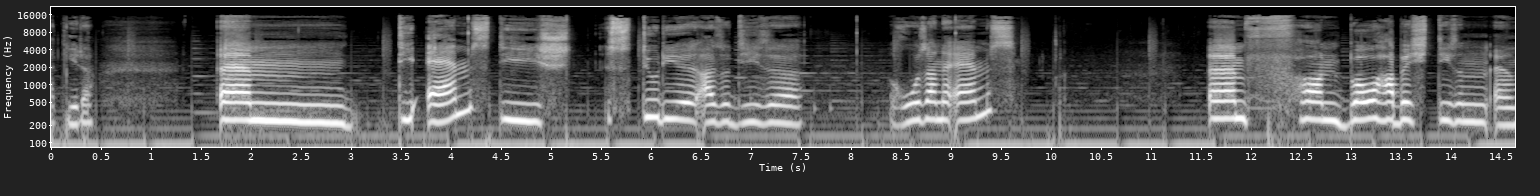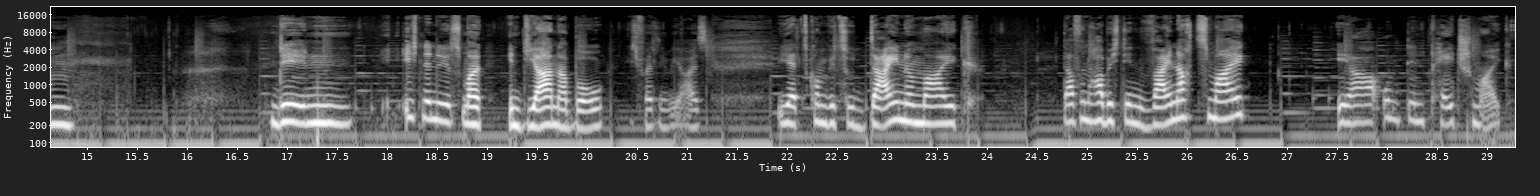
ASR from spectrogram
hat jeder. Ähm, die Ams, die Studie, also diese rosane Ams. Ähm, von Bo habe ich diesen, ähm, den ich nenne jetzt mal Indianer Bow. Ich weiß nicht, wie er heißt. Jetzt kommen wir zu Dynamike. Davon habe ich den Weihnachtsmike. Ja, und den Page Mike.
